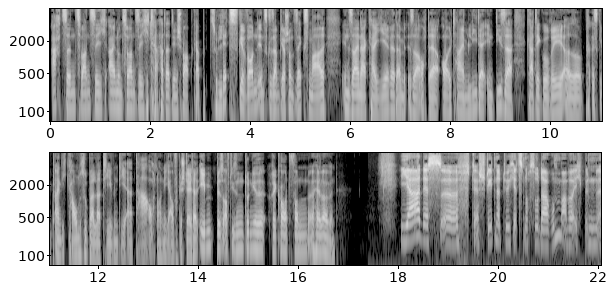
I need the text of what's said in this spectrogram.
18, 20, 21, da hat er den Schwab Cup zuletzt gewonnen, insgesamt ja schon sechsmal in seiner Karriere. Damit ist er auch der All-Time-Leader in dieser Kategorie. Also es gibt eigentlich kaum Superlativen, die er da auch noch nicht aufgestellt hat. Eben bis auf diesen Turnierrekord von Hal Irwin. Ja, das, äh, der steht natürlich jetzt noch so darum, aber ich bin äh,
